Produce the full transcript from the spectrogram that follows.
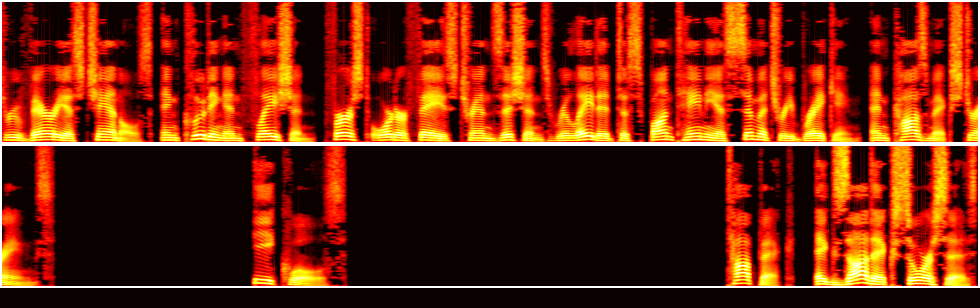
through various channels, including inflation, first-order phase transitions related to spontaneous symmetry breaking, and cosmic strings. Topic: Exotic sources.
